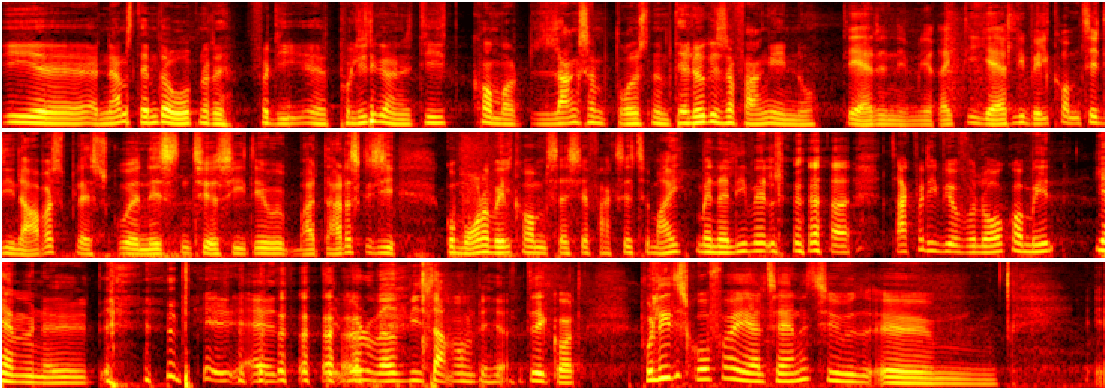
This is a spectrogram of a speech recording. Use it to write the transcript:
De øh, er nærmest dem, der åbner det, fordi øh, politikerne de kommer langsomt drøsende. Men det lykkedes at fange en nu. Det er det nemlig. Rigtig hjertelig velkommen til din arbejdsplads, skulle jeg næsten til at sige. Det er jo mig, der, der skal sige godmorgen og velkommen, Sascha Faxe, til mig. Men alligevel, tak fordi vi har fået lov at komme ind. Jamen, øh, det er, det, ved du hvad, vi er sammen om det her. Det er godt. Politisk ordfører i Alternativet. Øh, øh,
